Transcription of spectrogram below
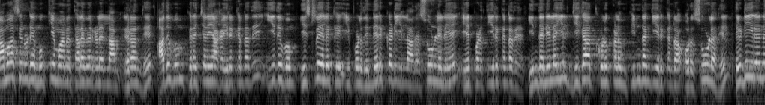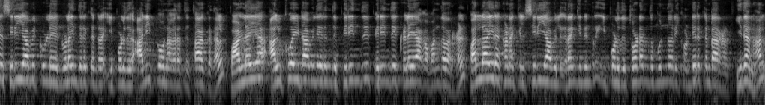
ஹமாஸினுடைய முக்கியமான தலைவர்கள் எல்லாம் இறந்து அதுவும் பிரச்சனையாக இருக்கின்றது. இதுவும் இஸ்ரேலுக்கு இப்பொழுது நெருக்கடி இல்லாத சூழ்நிலையை ஏற்படுத்தி இருக்கின்றது. இந்த நிலையில் ஜிகாத் குழுக்களும் பின்தங்கி இருக்கின்ற ஒரு சூழலில் திடீரென சிரியாவிற்குள்ளே நுழைந்திருக்கின்ற இப்பொழுது அலிப்போ நகரத்து தாக்குதல் பழைய அல் இருந்து பிரிந்து பிரிந்து கிளையாக வந்தவர்கள் பல்லாயிரக்கணக்கில் சிரியாவில் இறங்கி நின்று இப்பொழுது தொடர்ந்து முன்னேறி கொண்டிருக்கின்றார்கள். இதனால்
